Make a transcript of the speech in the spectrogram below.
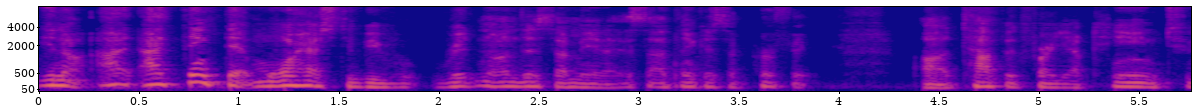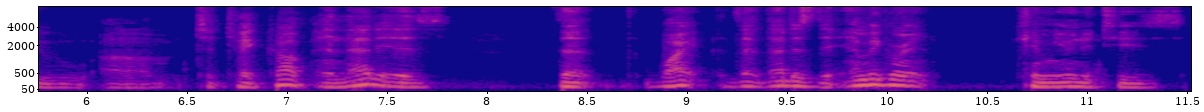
you know I, I think that more has to be written on this. I mean, I think it's a perfect uh, topic for Yaqeen to um, to take up, and that is the white that, that is the immigrant communities'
